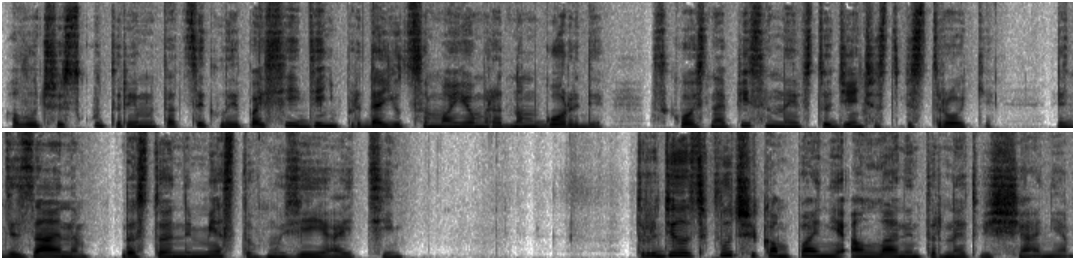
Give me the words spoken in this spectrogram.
а лучшие скутеры и мотоциклы и по сей день продаются в моем родном городе сквозь написанные в студенчестве строки с дизайном, достойным места в музее IT трудилась в лучшей компании онлайн-интернет-вещания.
